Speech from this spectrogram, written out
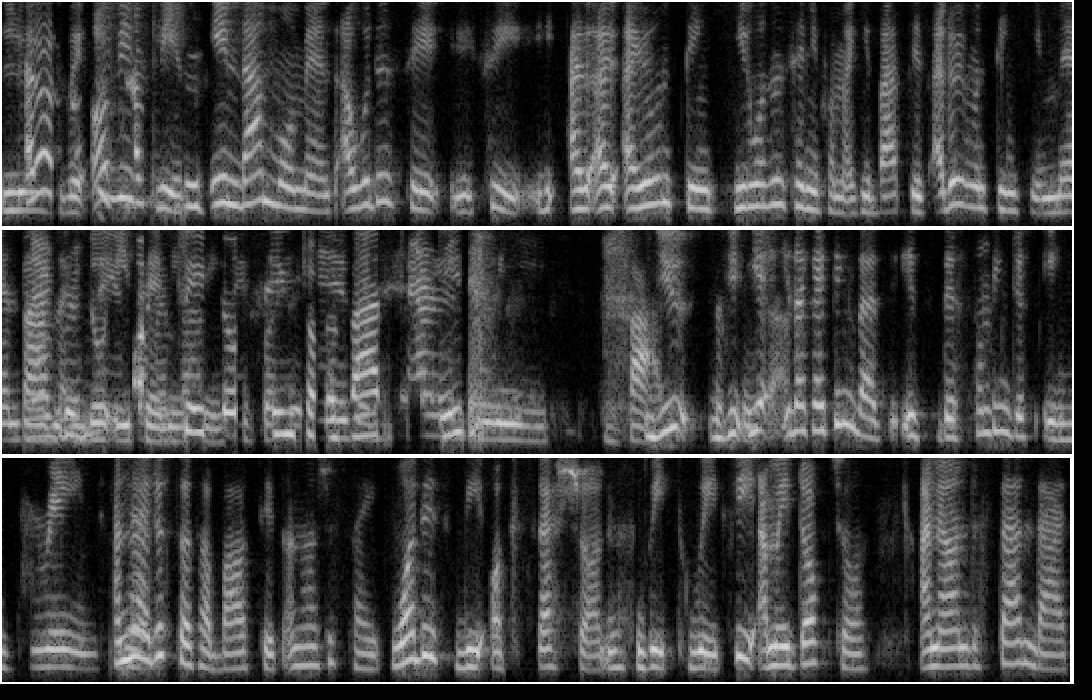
lose weight. Obviously, in that moment, I wouldn't say. See, I, I, I don't think he wasn't saying it from like a bad place. I don't even think he meant that like don't eat anything. Bad do you, do, yeah like i think that it's there's something just ingrained and yes. then i just thought about it and i was just like what is the obsession with weight see i'm a doctor and i understand that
